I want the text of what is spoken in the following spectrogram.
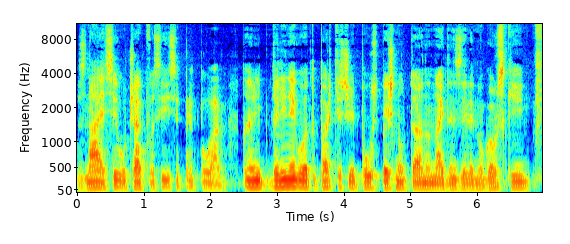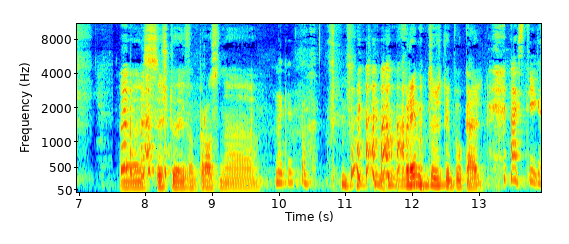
Знае се, очаква се и се предполага. Дали, дали неговата партия ще е по-успешна от тази на Найден Зеленогорски, А, също е въпрос на... На какво? Времето ще покаже. А, стига.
